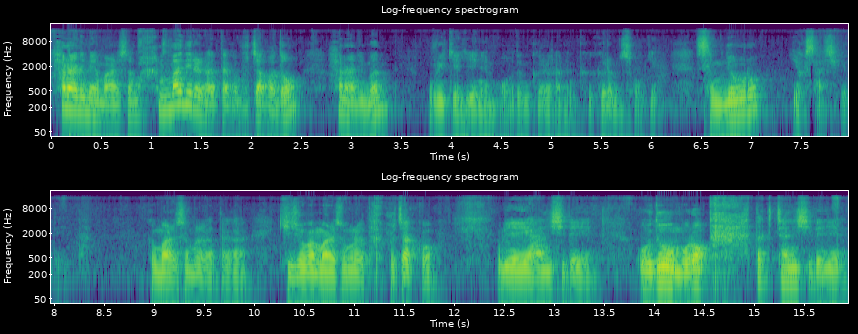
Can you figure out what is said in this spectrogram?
하나님의 말씀 한마디를 갖다가 붙잡아도 하나님은 우리 개개인의 모든 걸어가는 그 걸음 속에 성령으로 역사하시게 되어 있다. 그 말씀을 갖다가 기중한 말씀으로 딱 붙잡고 우리의 한 시대에 어두움으로 가득 찬 시대에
